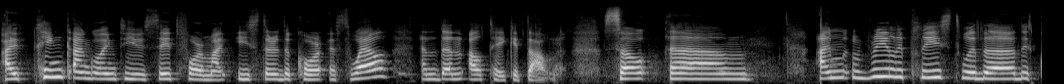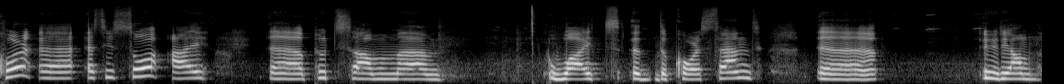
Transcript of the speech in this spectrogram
I think I'm going to use it for my Easter decor as well and then I'll take it down. So um, I'm really pleased with the decor. Uh, as you saw I uh, put some um, white uh, decor sand. Urian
